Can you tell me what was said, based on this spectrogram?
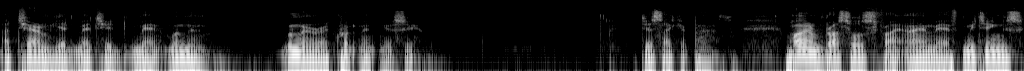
a term he admitted meant women. Women are equipment, you see to a psychopath. While in Brussels for IMF meetings,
